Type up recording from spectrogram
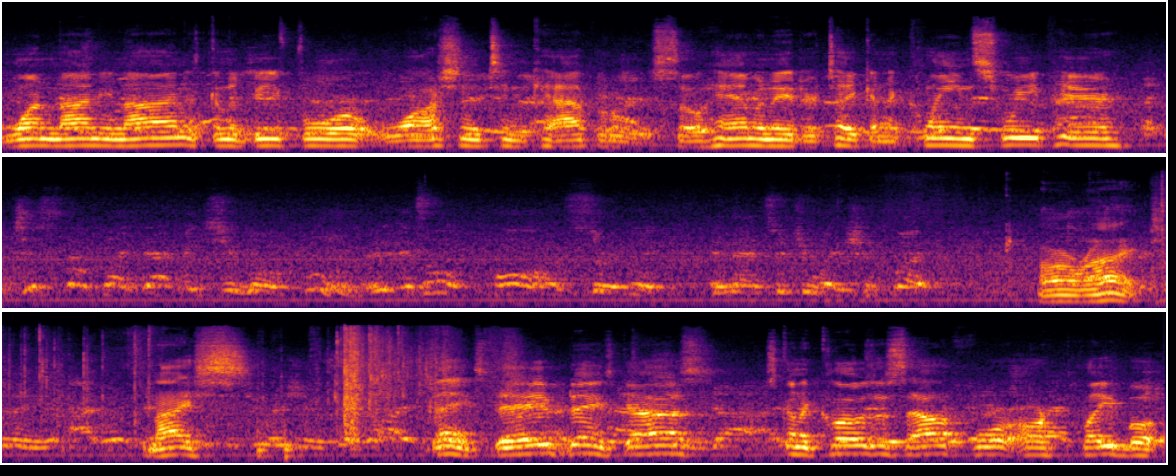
199 is going to be for Washington Capitals. So Haminator taking a clean sweep here. Like, just stuff like that makes you go. Hmm, it- It's a pause, certainly, in that situation. But All right. actually, I don't think Nice. the situation is like, Thanks, Dave. Thanks, guys. It's going to close us out for our playbook.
